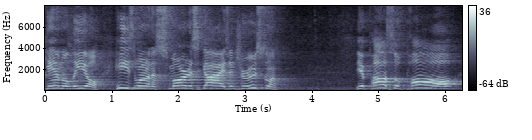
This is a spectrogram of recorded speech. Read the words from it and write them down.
Gamaliel. He's one of the smartest guys in Jerusalem. The Apostle Paul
